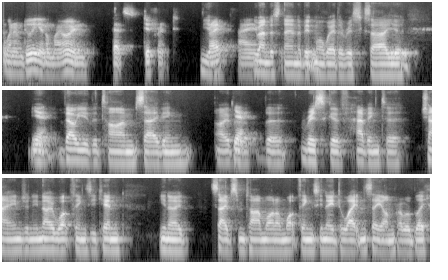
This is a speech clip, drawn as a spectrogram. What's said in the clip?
When I'm doing it on my own, that's different yeah. right? I, you understand a bit more where the risks are. You, yeah. You value the time saving over yeah. the risk of having to change, and you know what things you can, you know, save some time on, and what things you need to wait and see on, probably.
